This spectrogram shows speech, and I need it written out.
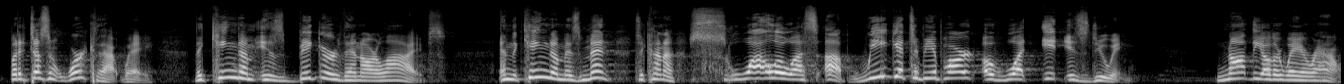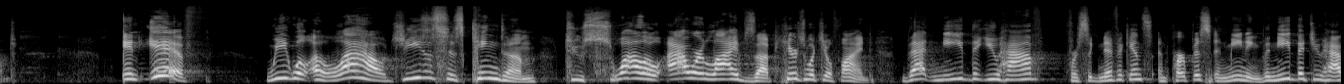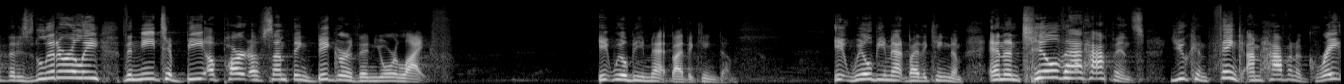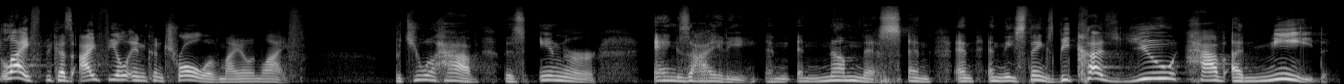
But it doesn't work that way. The kingdom is bigger than our lives. And the kingdom is meant to kind of swallow us up. We get to be a part of what it is doing, not the other way around. And if we will allow Jesus' kingdom to swallow our lives up, here's what you'll find that need that you have for significance and purpose and meaning, the need that you have that is literally the need to be a part of something bigger than your life, it will be met by the kingdom. It will be met by the kingdom. And until that happens, you can think I'm having a great life because I feel in control of my own life. But you will have this inner anxiety and, and numbness and, and, and these things because you have a need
